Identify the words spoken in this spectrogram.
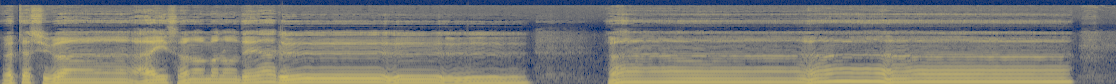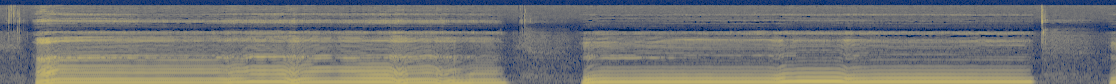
私は愛そのものである。ああ、ああ、うん、うん。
